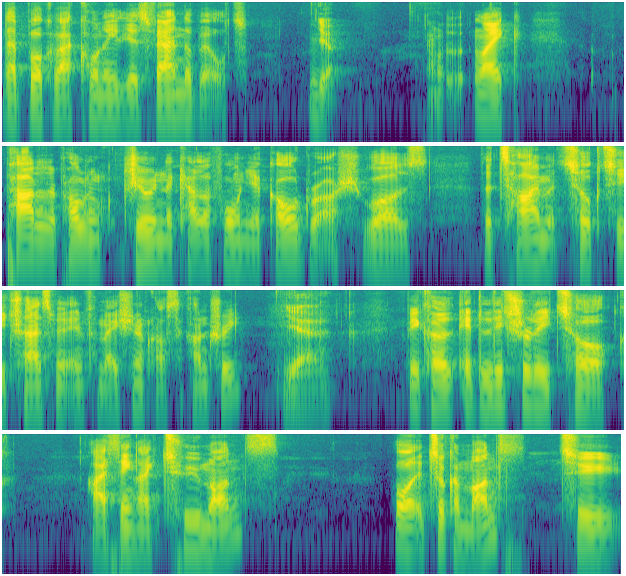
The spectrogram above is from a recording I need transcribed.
that book about Cornelius Vanderbilt, Yeah. like part of the problem during the California gold rush was the time it took to transmit information across the country Yeah. because it literally took I think like 2 months or it took a month to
